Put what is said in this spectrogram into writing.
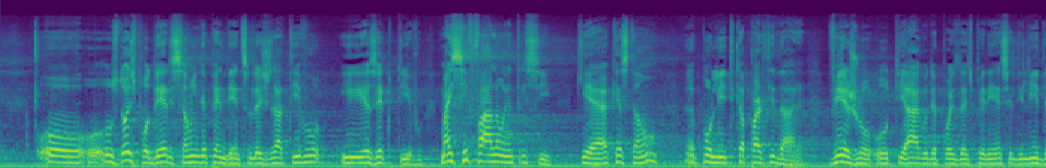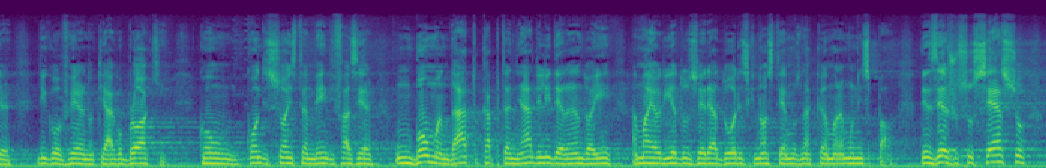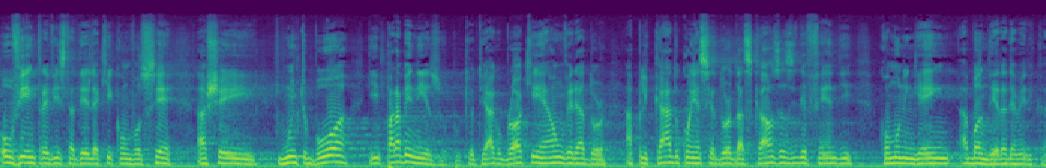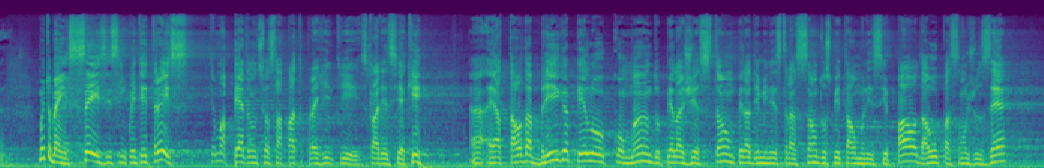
O, os dois poderes são independentes, legislativo e executivo, mas se falam entre si, que é a questão eh, política partidária. Vejo o Tiago, depois da experiência de líder de governo, Tiago Brock, com condições também de fazer um bom mandato, capitaneado e liderando aí a maioria dos vereadores que nós temos na Câmara Municipal. Desejo sucesso, ouvi a entrevista dele aqui com você, achei muito boa e parabenizo, porque o Tiago Brock é um vereador aplicado, conhecedor das causas e defende como ninguém a bandeira de americano. Muito bem, 6h53 tem uma pedra no seu sapato para a gente esclarecer aqui. É a tal da briga pelo comando, pela gestão, pela administração do Hospital Municipal, da UPA São José,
